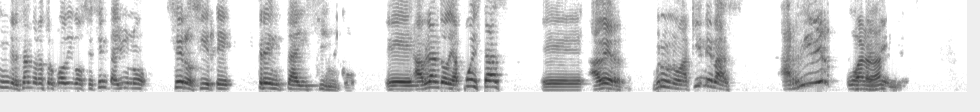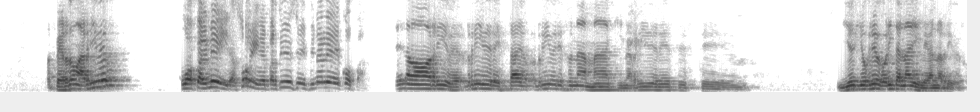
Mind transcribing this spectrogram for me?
ingresando a nuestro código 610735. Eh, hablando de apuestas, eh, a ver, Bruno, ¿a quién me vas? ¿A River o a. Palmeiras? Perdón, ¿a River? O a Palmeiras, hoy en el partido de semifinales de Copa. Eh, No, River. River está. River es una máquina. River es este. Yo, yo creo que ahorita nadie le gana a River.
